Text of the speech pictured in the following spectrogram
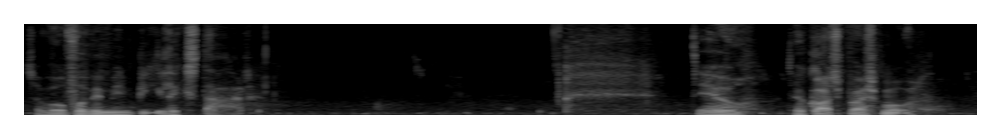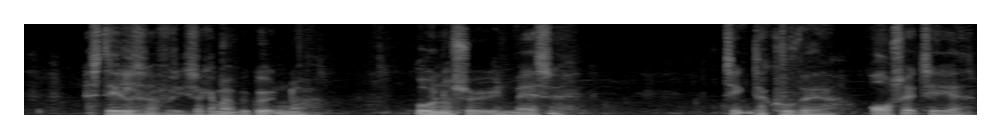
Så hvorfor vil min bil ikke starte? Det er jo det er et godt spørgsmål at stille sig, fordi så kan man begynde at undersøge en masse ting, der kunne være årsag til, at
